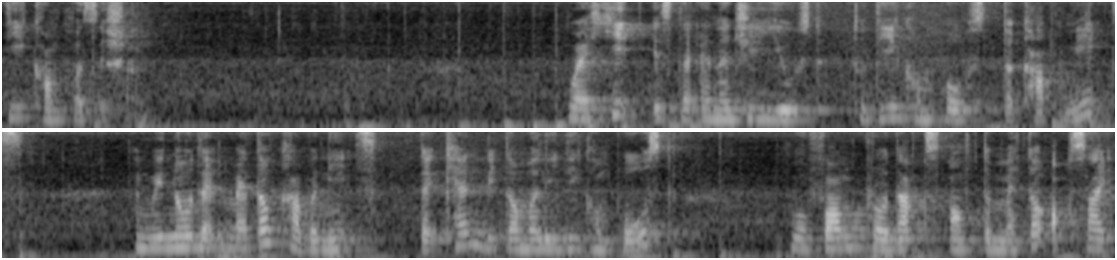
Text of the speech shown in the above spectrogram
decomposition where heat is the energy used to decompose the carbonates. And we know that metal carbonates that can be thermally decomposed will form products of the metal oxide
